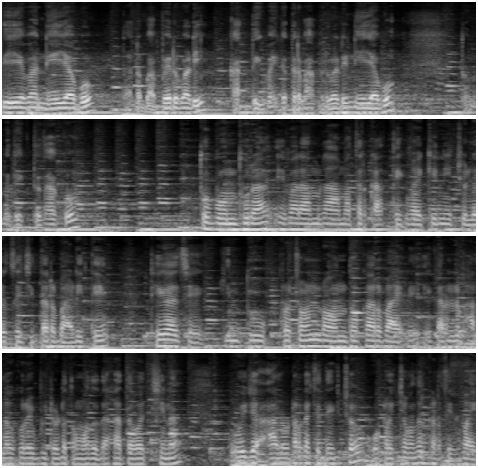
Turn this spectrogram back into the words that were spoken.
দিয়ে এবার নিয়ে যাব তার বাপের বাড়ি, কার্তিক ভাইকে তার বাপের বাড়ি নিয়ে যাব। তোমরা দেখতে থাকো। তো বন্ধুরা, এবার আমরা আমাদের কার্তিক ভাইকে নিয়ে চলে এসেছি তার বাড়িতে, ঠিক আছে? কিন্তু প্রচণ্ড অন্ধকার বাইরে, এ কারণে ভালো করে ভিডিওটা তোমাদের দেখাতে পারছি না। ওই যে আলোটার কাছে দেখছ, ওটা হচ্ছে আমাদের কার্তিক ভাই।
